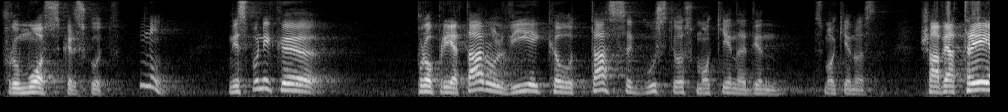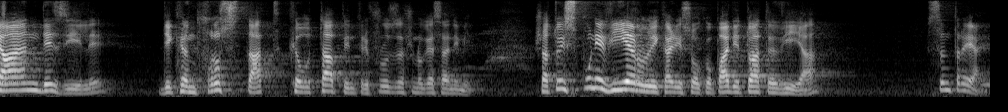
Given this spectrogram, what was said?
frumos crescut. Nu. Ne spune că proprietarul viei căuta să guste o smochină din smochinul ăsta. Și avea trei ani de zile de când frustat căuta printre frunze și nu găsea nimic. Și atunci spune vierului care s-a ocupat de toată via, sunt trei ani.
